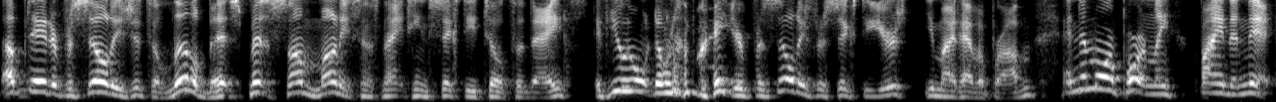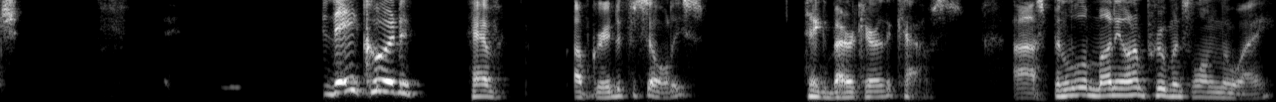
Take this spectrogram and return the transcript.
updated facilities just a little bit, spent some money since 1960 till today. If you don't upgrade your facilities for 60 years, you might have a problem. And then more importantly, find a niche. They could have upgraded facilities, take better care of the cows, uh, spend a little money on improvements along the way,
